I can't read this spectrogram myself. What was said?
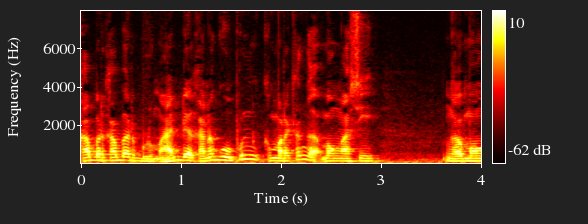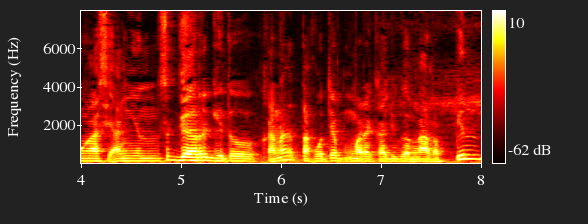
kabar-kabar? Belum ada karena gue pun ke mereka nggak mau ngasih nggak mau ngasih angin segar gitu. Karena takutnya mereka juga ngarepin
